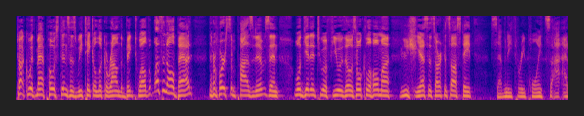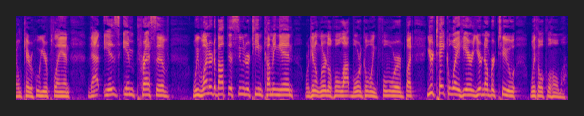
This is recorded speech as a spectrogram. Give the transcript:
Talk with Matt Postins as we take a look around the Big 12. It wasn't all bad. There were some positives, and we'll get into a few of those. Oklahoma, Yeesh. yes, it's Arkansas State, 73 points. I, I don't care who you're playing. That is impressive. We wondered about this Sooner team coming in. We're going to learn a whole lot more going forward. But your takeaway here, you're number two with Oklahoma.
